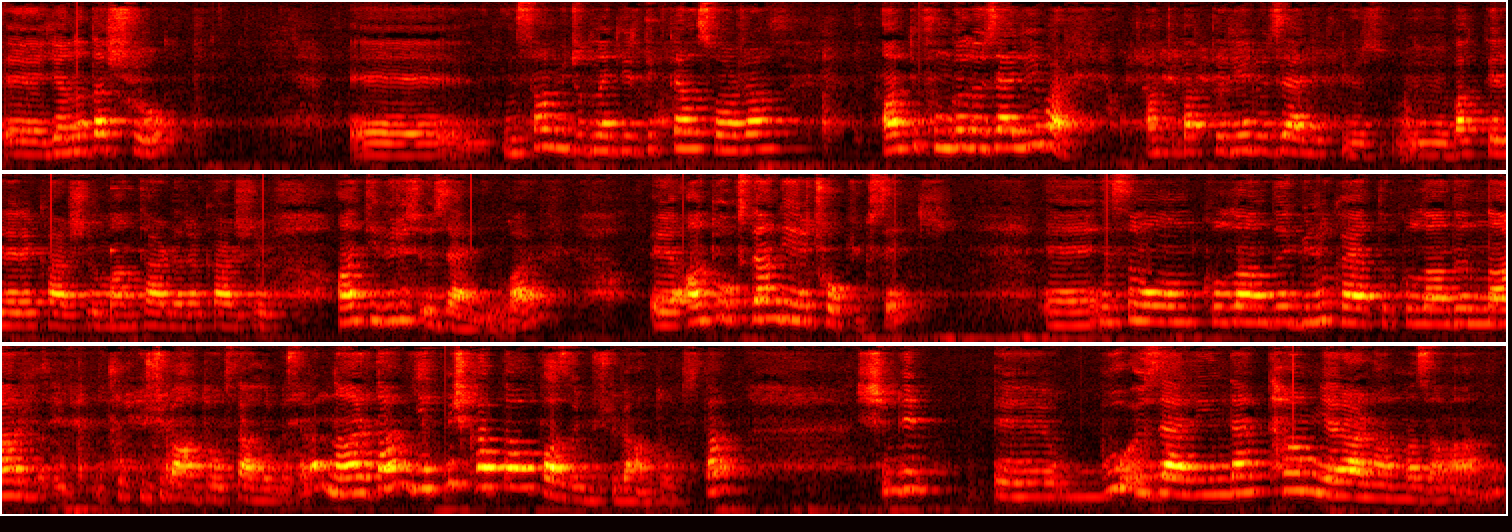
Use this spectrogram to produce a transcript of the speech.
e, yanı da şu. e, insan vücuduna girdikten sonra antifungal özelliği var. Antibakteriyel özellik diyoruz. E, bakterilere karşı, mantarlara karşı antivirüs özelliği var. E, antioksidan değeri çok yüksek. E, insanoğlunun kullandığı, günlük hayatta kullandığı nar çok güçlü bir antioksidandır mesela. Nardan 70 kat daha fazla güçlü bir antioksidan. Şimdi e, bu özelliğinden tam yararlanma zamanı.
